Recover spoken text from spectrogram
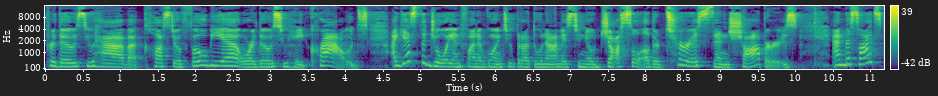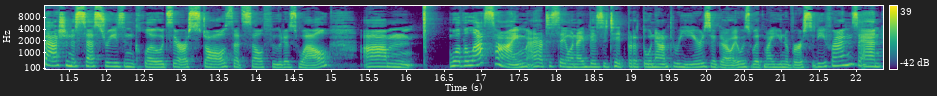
for those who have claustrophobia or those who hate crowds. I guess the joy and fun of going to Pratunam is to, you know, jostle other tourists and shoppers. And besides fashion accessories and clothes, there are stalls that sell food as well. Um, well, the last time I have to say when I visited Pratunam three years ago, it was with my university friends, and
